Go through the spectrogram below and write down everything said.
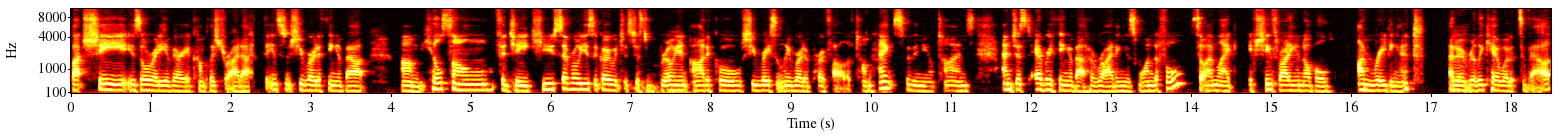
but she is already a very accomplished writer. For instance, she wrote a thing about um, Hillsong for GQ several years ago, which is just a brilliant article. She recently wrote a profile of Tom Hanks for the New York Times, and just everything about her writing is wonderful. So I'm like, if she's writing a novel, I'm reading it. I don't mm. really care what it's about.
